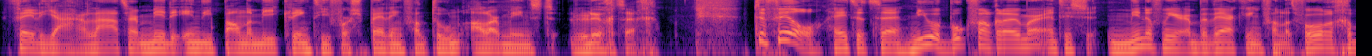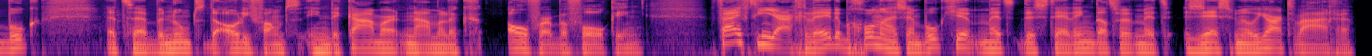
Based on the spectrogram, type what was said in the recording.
vele jaren later, midden in die pandemie, klinkt die voorspelling van toen allerminst luchtig. Te veel heet het uh, nieuwe boek van Reumer. En het is min of meer een bewerking van het vorige boek. Het uh, benoemt de olifant in de kamer, namelijk overbevolking. Vijftien jaar geleden begon hij zijn boekje met de stelling dat we met 6 miljard waren.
